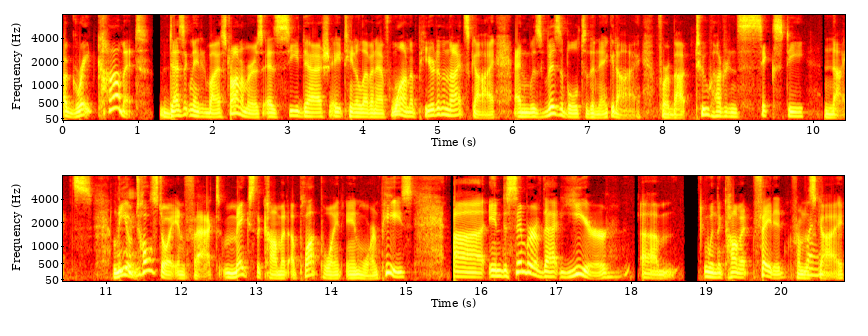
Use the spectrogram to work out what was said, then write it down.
a great comet designated by astronomers as C 1811F1 appeared in the night sky and was visible to the naked eye for about 260 nights, leaving Leo Tolstoy, in fact, makes the comet a plot point in War and Peace. Uh, in December of that year, um, when the comet faded from the Right. sky,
